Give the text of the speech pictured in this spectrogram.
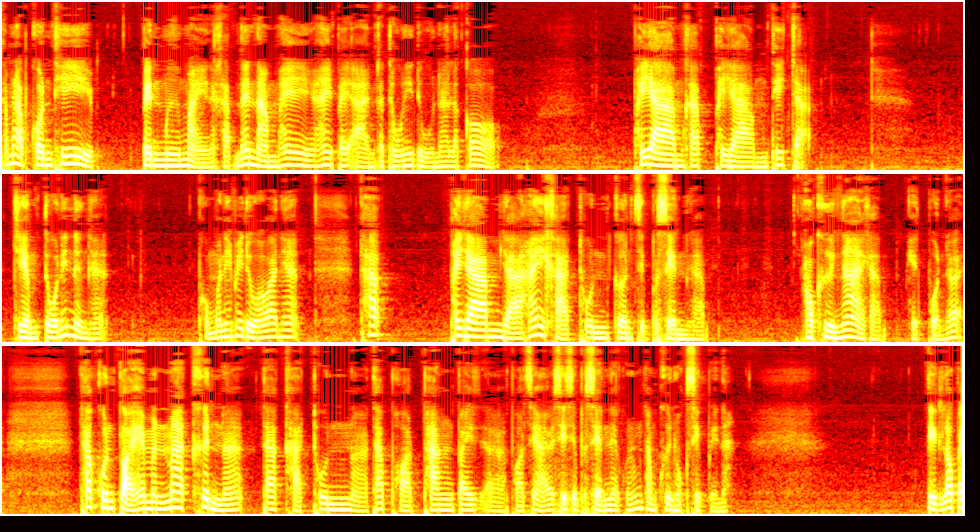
สำหรับคนที่ เป็นมือใหม่นะครับ แนะนำให้ให้ไปอ่านกระทู้นี้ดูนะ แล้วก็ พยายามครับ พยายามที่จะ เจียมตัวนิดหนึ่งฮะ ผมวันนี้ไม่ดูเพราะว่าเนี่ย ถ้าพยายามอย่าให้ขาดทุนเกิน 10%ครับ เอาคืนง่ายครับ เหตุผลด้วย ถ้าคุณปล่อยให้มันมากขึ้นนะ ถ้าขาดทุน ถ้าพอร์ตพังไปพอร์ตเสียหายไป 40%เนี่ย คุณต้องทำคืน 60 เลยนะ ติดลบไป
